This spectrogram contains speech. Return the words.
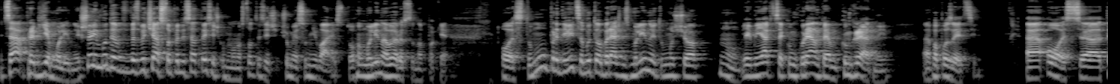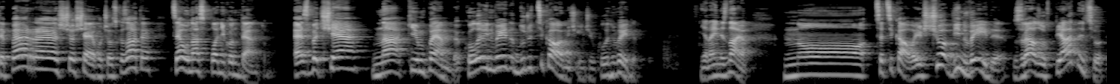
І це приб'є Моліну. Якщо він буде в СБЧ 150 тисяч, умовно 100 тисяч, чому я сумніваюсь, то Моліна виросте навпаки. Ось, тому придивіться, будьте обережні з Моліною, тому що, ну, як не як, це конкурент прям конкретний е, по позиції. Е, ось, е, тепер, що ще я хочу сказати, це у нас в плані контенту. СБЧ на Кімпембе. Коли він вийде, дуже цікаво, між іншим, коли він вийде. Я навіть не знаю. Но це цікаво. Якщо він вийде зразу в п'ятницю,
